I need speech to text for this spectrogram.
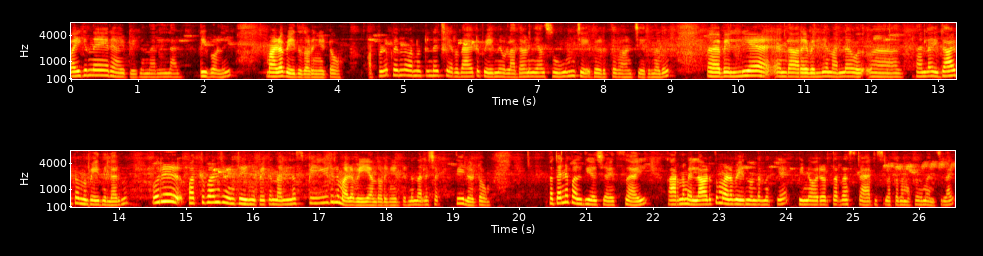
വൈകുന്നേരം ആയപ്പോഴേക്കും നല്ല അടിപൊളി മഴ പെയ്തു തുടങ്ങി കേട്ടോ. അപ്പോഴൊക്കെ എന്ന് പറഞ്ഞിട്ടുണ്ടെങ്കിൽ ചെറുതായിട്ട് പെയ്യുന്നേ ഉള്ളൂ. അതാണ് ഞാൻ സൂം ചെയ്ത് എടുത്ത് കാണിച്ചു തരുന്നത് വലിയ എന്താ പറയുക വലിയ നല്ല നല്ല ഇതായിട്ടൊന്നും പെയ്യുന്നില്ലായിരുന്നു. ഒരു പത്ത് പതിനഞ്ച് മിനിറ്റ് കഴിഞ്ഞപ്പോഴേക്കും നല്ല സ്പീഡിൽ മഴ പെയ്യാൻ തുടങ്ങിയിട്ടുണ്ട്. നല്ല ശക്തിയിൽ കേട്ടോ. ഇപ്പം തന്നെ പകുതി വയസ്സായി. കാരണം എല്ലായിടത്തും മഴ പെയ്യുന്നുണ്ടെന്നൊക്കെ പിന്നെ ഓരോരുത്തരുടെ സ്റ്റാറ്റസിലൊക്കെ നമുക്ക് മനസ്സിലായി.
